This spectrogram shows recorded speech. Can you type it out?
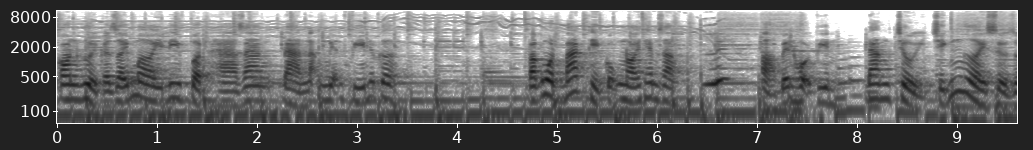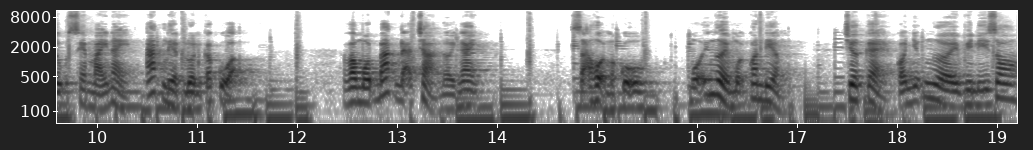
Còn gửi cái giấy mời đi vượt Hà Giang, Đà Nẵng miễn phí nữa cơ. Và có một bác thì cũng nói thêm rằng ở bên hội Vin đang chửi chính người sử dụng xe máy này ác liệt luôn các cụ ạ. Và một bác đã trả lời ngay Xã hội mà cụ, mỗi người mỗi quan điểm. Chưa kể có những người vì lý do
